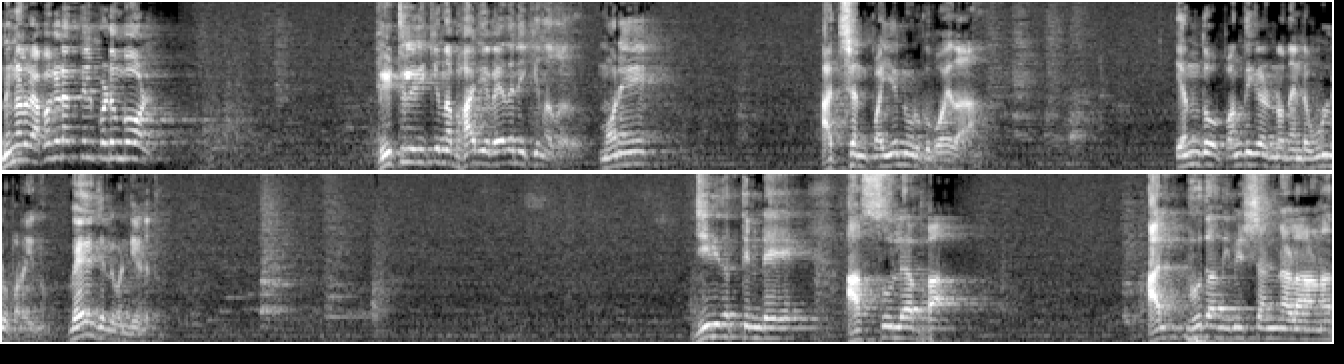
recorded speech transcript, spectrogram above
നിങ്ങളൊരു അപകടത്തിൽപ്പെടുമ്പോൾ വീട്ടിലിരിക്കുന്ന ഭാര്യ വേദനിക്കുന്നത്. മോനെ അച്ഛൻ പയ്യന്നൂർക്ക് പോയതാ. എന്തോ പന്തികളുണ്ടെന്ന് എന്റെ ഉള്ളു പറയുന്നു. വേഗം ചെല്ലു വണ്ടിയെടുത്തു ജീവിതത്തിന്റെ അസുലഭ അത്ഭുത നിമിഷങ്ങളാണ്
